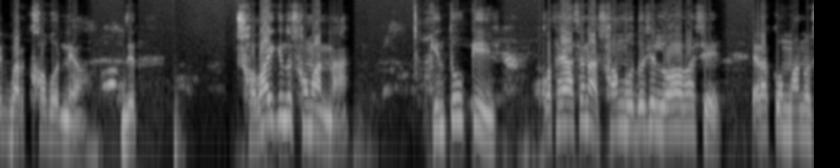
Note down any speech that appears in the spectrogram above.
একবার খবর নেওয়া। যে সবাই কিন্তু সমান না কিন্তু কি কথায় আছে না সঙ্গ দোষে লোহা ভাসে, এরকম মানুষ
